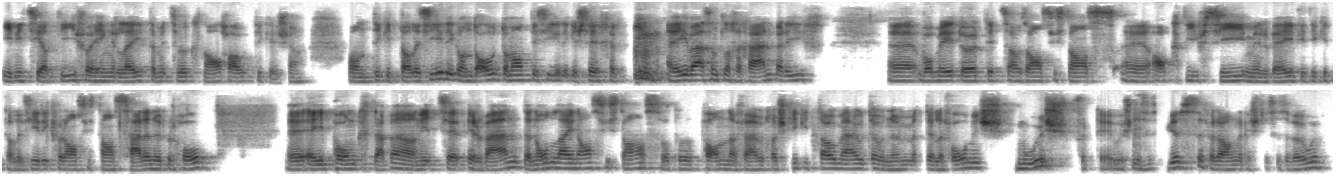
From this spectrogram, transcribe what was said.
Initiativen hinterlegt, damit es wirklich nachhaltig ist. Ja. Und Digitalisierung und Automatisierung ist sicher ein wesentlicher Kernbereich, äh, wo wir dort jetzt als Assistance äh, aktiv sind. Wir wollen die Digitalisierung für Assistance herrenüberkommen. Äh, ein Punkt eben, habe ich jetzt erwähnt, eine Online-Assistenz, wo du Pannenfälle kannst digital melden und nicht mehr telefonisch musst. Für dich ist das ein Müssen, für andere ist das ein Wollen.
